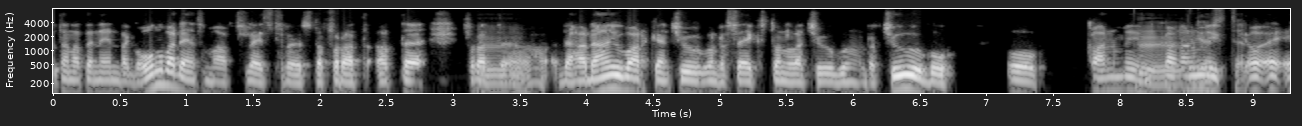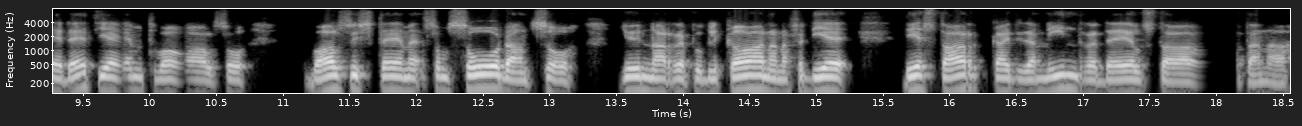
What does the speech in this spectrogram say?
utan att en enda gång var den som haft flest röster. För att, att, eh, för att mm. Eh, det hade han ju varken 2016 eller 2020. Och kan, mm, kan mycket, det. är det ett jämnt val så valsystemet som sådant så gynnar republikanerna för de är, de är starka i de där mindre delstaterna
